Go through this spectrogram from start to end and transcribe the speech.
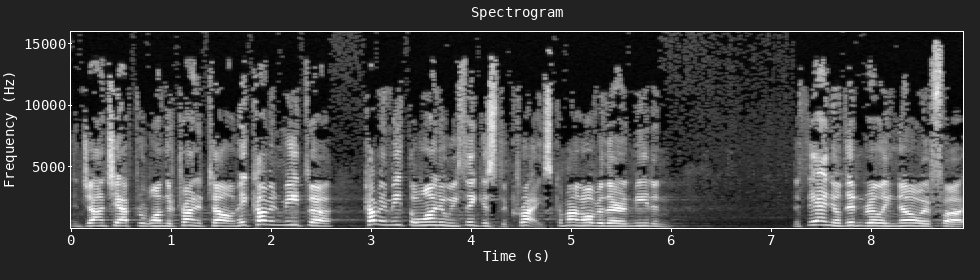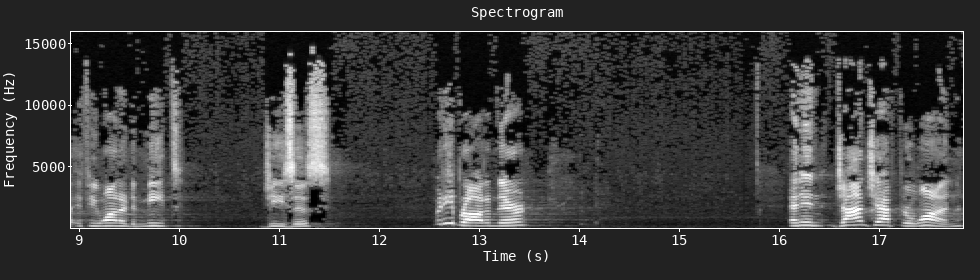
in John chapter 1, they're trying to tell him, hey, come and meet, uh, come and meet the one who we think is the Christ. Come on over there and meet. And Nathaniel didn't really know if, uh, if he wanted to meet Jesus, but he brought him there. And in John chapter 1,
